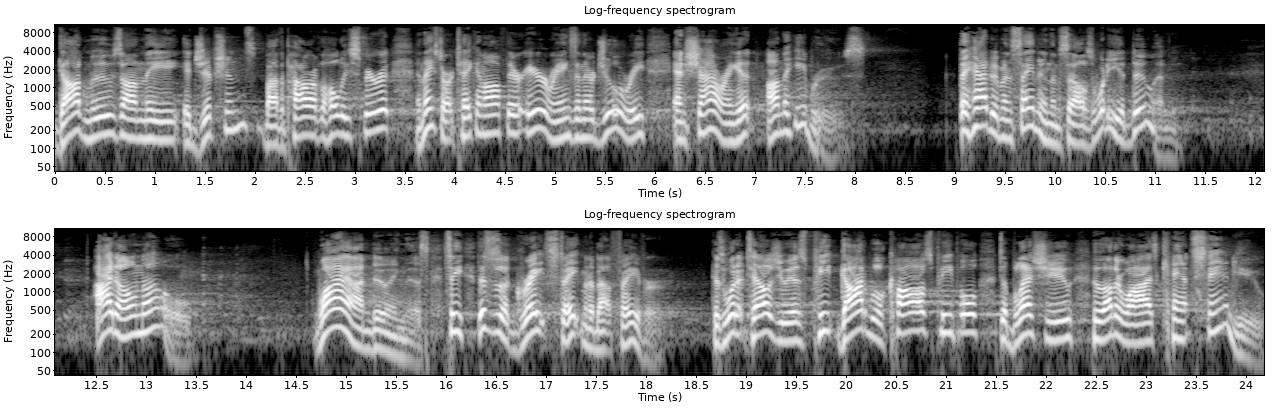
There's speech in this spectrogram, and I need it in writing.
God moves on the Egyptians by the power of the Holy Spirit, and they start taking off their earrings and their jewelry and showering it on the Hebrews. They had to have been saying to themselves, What are you doing? I don't know why I'm doing this. See, this is a great statement about favor. Because what it tells you is God will cause people to bless you who otherwise can't stand you.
